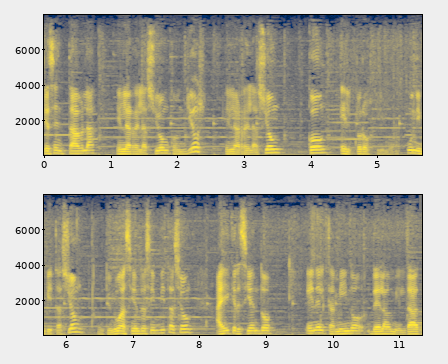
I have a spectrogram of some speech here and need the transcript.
que se entabla en la relación con Dios, en la relación con el prójimo. Una invitación, continúa haciendo esa invitación a ir creciendo en el camino de la humildad,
